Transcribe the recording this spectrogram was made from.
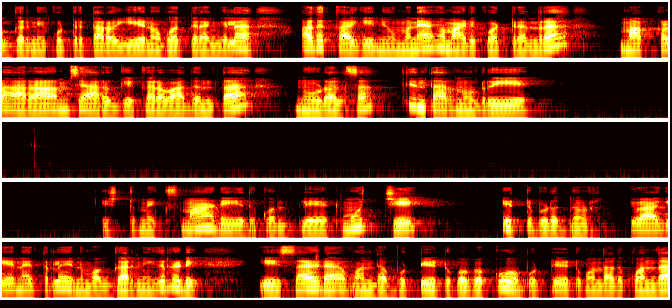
ಒಗ್ಗರಣೆ ಕೊಟ್ಟಿರ್ತಾರೋ ಏನೋ ಗೊತ್ತಿರಂಗಿಲ್ಲ. ಅದಕ್ಕಾಗಿ ನೀವು ಮನೆಯಾಗ ಮಾಡಿ ಕೊಟ್ರಿ ಅಂದ್ರೆ ಮಕ್ಕಳು ಆರಾಮ್ಸೆ ಆರೋಗ್ಯಕರವಾದಂಥ ನೂಡಲ್ಸ ತಿಂತಾರೆ ನೋಡ್ರಿ. ಇಷ್ಟು ಮಿಕ್ಸ್ ಮಾಡಿ ಇದಕ್ಕೊಂದು ಪ್ಲೇಟ್ ಮುಚ್ಚಿ ಇಟ್ಟು ಬಿಡೋದು ನೋಡ್ರಿ. ಇವಾಗ ಏನಾಯ್ತಲ್ಲ ಇನ್ನು ಒಗ್ಗರ್ನಿಗೆ ರೆಡಿ ಈ ಸೈಡ್ ಒಂದು ಬುಟ್ಟಿ ಇಟ್ಕೋಬೇಕು, ಬುಟ್ಟಿ ಇಟ್ಕೊಂಡು ಅದಕ್ಕೊಂದು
